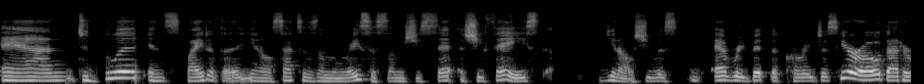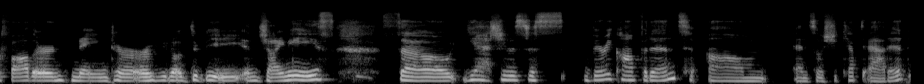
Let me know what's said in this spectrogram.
and to do it in spite of the you know sexism and racism she said she faced you know she was every bit the courageous hero that her father named her you know to be in chinese. So yeah she was just very confident um and so she kept at it.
